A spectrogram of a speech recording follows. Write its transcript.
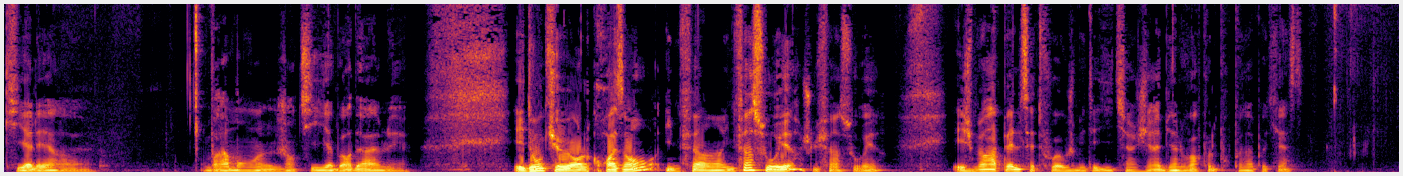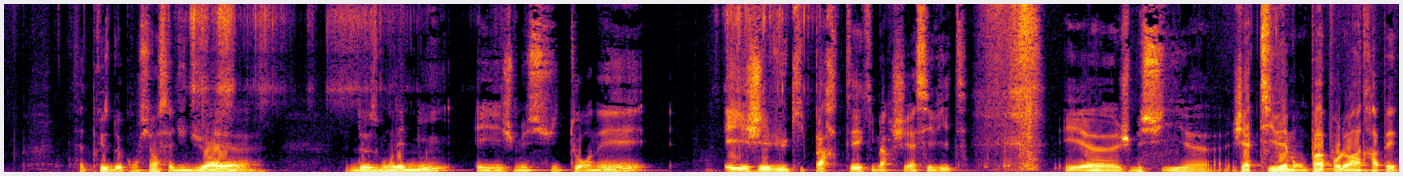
qui a l'air euh, vraiment euh, gentil, abordable. Et, donc en le croisant, il me, fait un, il me fait un sourire, je lui fais un sourire. Et je me rappelle cette fois où je m'étais dit, tiens, j'irai bien le voir pour lui proposer un podcast. Cette prise de conscience a dû durer deux secondes et demie. Et je me suis tourné et j'ai vu qu'il partait, qu'il marchait assez vite et euh, je me suis euh, j'ai activé mon pas pour le rattraper.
